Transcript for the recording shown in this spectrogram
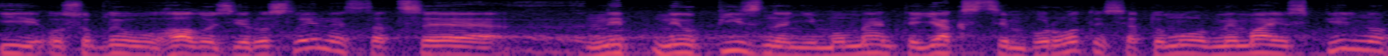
і особливо в галузі рослинництва це неопізнані моменти, як з цим боротися. Тому ми маємо спільно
